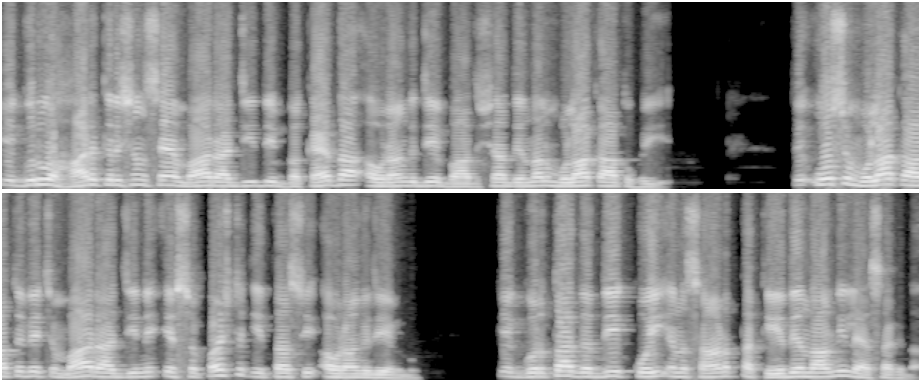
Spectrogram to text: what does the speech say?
ਕਿ ਗੁਰੂ ਹਰਕ੍ਰਿਸ਼ਨ ਸਾਹਿਬ ਮਹਾਰਾਜ ਜੀ ਦੀ ਬਕਾਇਦਾ ਔਰੰਗਜ਼ੇਬ ਬਾਦਸ਼ਾਹ ਦੇ ਨਾਲ ਮੁਲਾਕਾਤ ਹੋਈ ਹੈ। ਤੇ ਉਸ ਮੁਲਾਕਾਤ ਵਿੱਚ ਮਹਾਰਾਜ ਜੀ ਨੇ ਇਹ ਸਪਸ਼ਟ ਕੀਤਾ ਸੀ ਔਰੰਗਜ਼ੇਬ ਨੂੰ ਕਿ ਗੁਰਤਾ ਗੱਦੀ ਕੋਈ ਇਨਸਾਨ ਧੱਕੇ ਦੇ ਨਾਲ ਨਹੀਂ ਲੈ ਸਕਦਾ।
